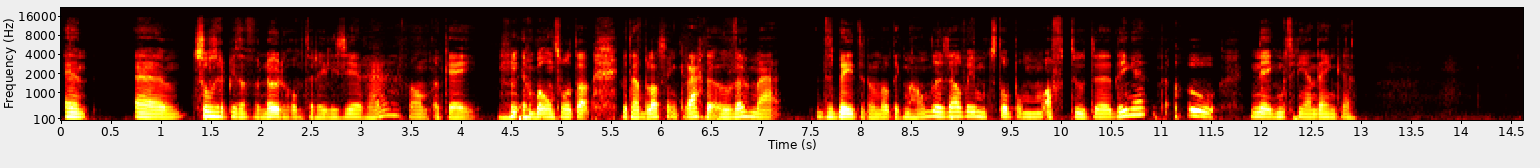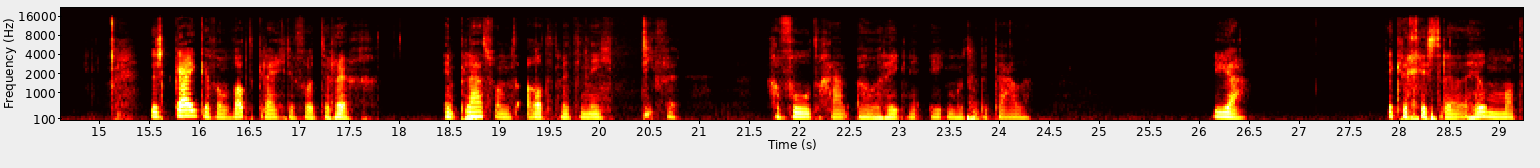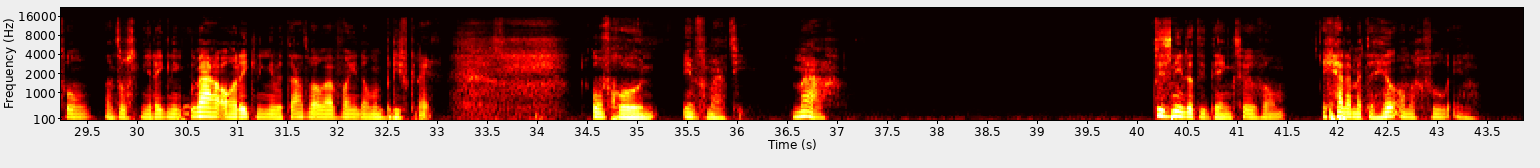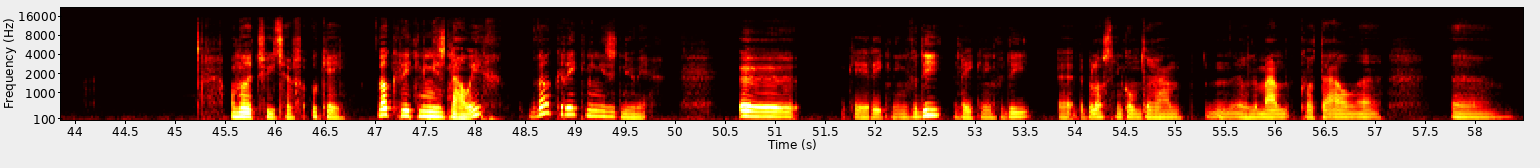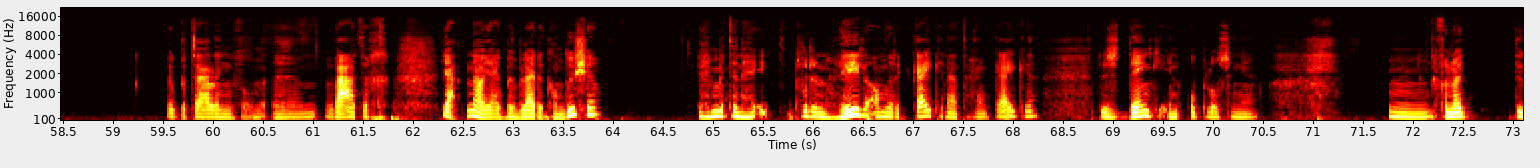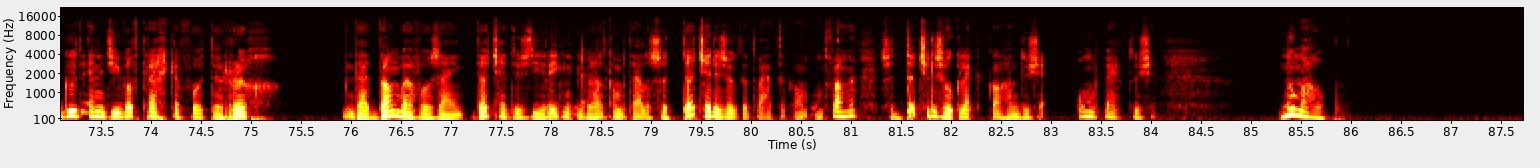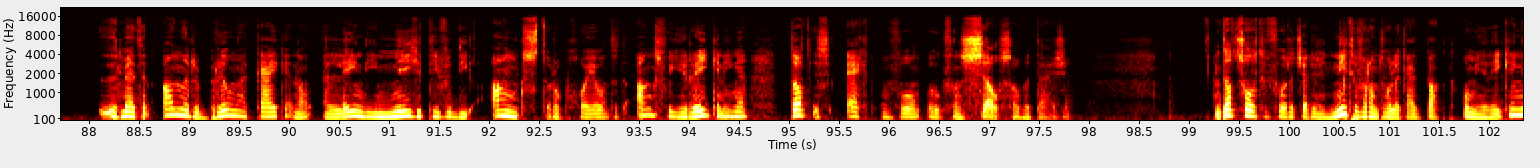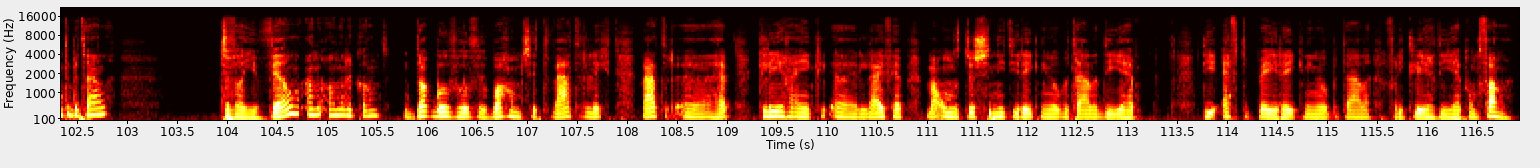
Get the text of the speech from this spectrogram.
En uh, soms heb je dat voor nodig om te realiseren, hè, van oké, bij ons wordt, dat, wordt daar belasting krijg over, maar het is beter dan dat ik mijn handen zelf in moet stoppen om af en toe te dingen. Oh, nee, ik moet er niet aan denken. Dus kijken van wat krijg je ervoor terug. In plaats van het altijd met een negatieve gevoel te gaan. Oh, rekenen, ik moet het betalen. Ja. Ik kreeg gisteren een heel mat vol. Het was niet rekening. Waren al rekeningen betaald, waarvan je dan een brief kreeg. Of gewoon informatie. Maar. Het is niet dat ik denk zo van. Ik ga daar met een heel ander gevoel in omdat ik zoiets heb van, oké, welke rekening is het nou weer? Welke rekening is het nu weer? Uh, oké, rekening voor die, rekening voor die. Uh, de belasting komt eraan, de maand, kwartaal, uh, de betaling van water. Ja, nou ja, ik ben blij dat ik kan douchen. Met een het wordt een hele andere kijken naar te gaan kijken. Dus denken in oplossingen. Mm, vanuit de good energy, wat krijg ik ervoor terug? Daar dankbaar voor zijn dat jij dus die rekening überhaupt kan betalen, zodat jij dus ook dat water kan ontvangen, zodat je dus ook lekker kan gaan douchen, onbeperkt douchen. Noem maar op. Met een andere bril naar kijken en dan alleen die negatieve, die angst erop gooien. Want het angst voor je rekeningen, dat is echt een vorm ook van zelfsabotage. Dat zorgt ervoor dat jij dus niet de verantwoordelijkheid pakt om je rekeningen te betalen. Terwijl je wel aan de andere kant dak boven hoofd, warm zit, water ligt, water uh, hebt, kleren aan je uh, lijf hebt, maar ondertussen niet die rekening wil betalen die je hebt, die FTP-rekening wil betalen voor die kleren die je hebt ontvangen.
